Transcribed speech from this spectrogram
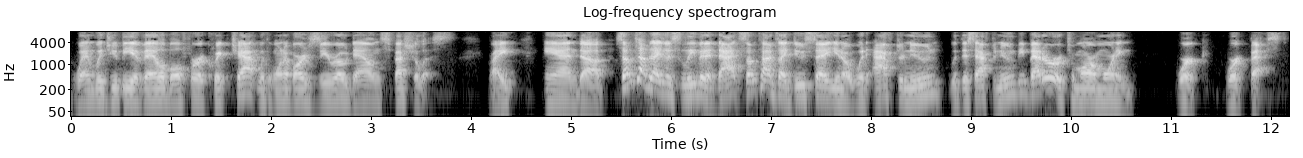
When would you be available for a quick chat with one of our zero down specialists? Right. And uh, sometimes I just leave it at that. Sometimes I do say, you know, would afternoon, would this afternoon be better or tomorrow morning work, work best?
